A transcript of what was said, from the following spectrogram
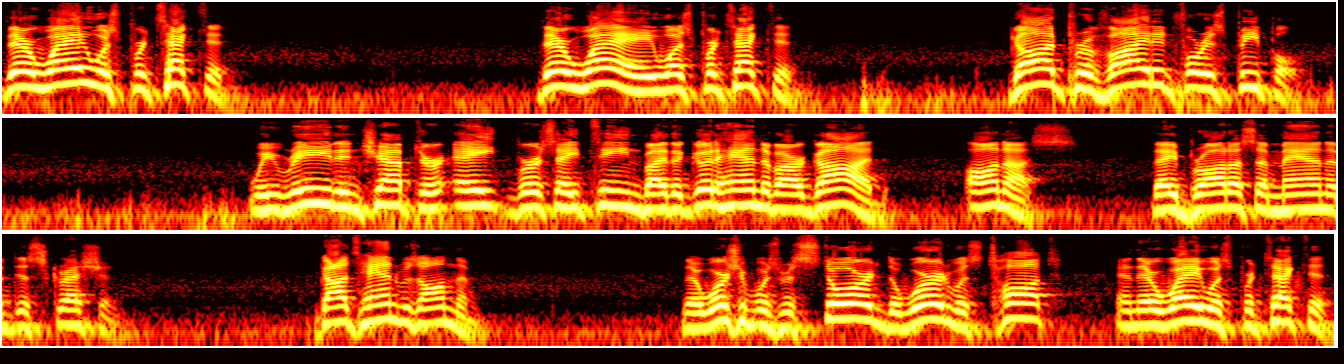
their way was protected. Their way was protected. God provided for his people. We read in chapter 8, verse 18 By the good hand of our God on us, they brought us a man of discretion. God's hand was on them. Their worship was restored, the word was taught, and their way was protected.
